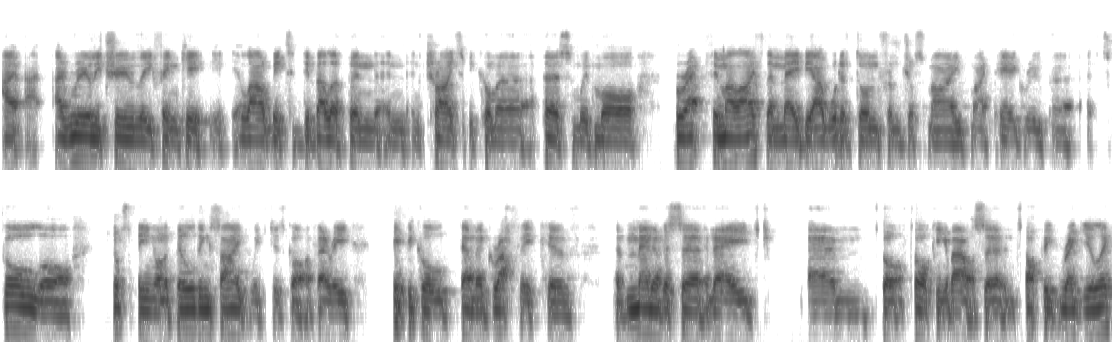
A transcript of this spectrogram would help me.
I, I really truly think it, it, allowed me to develop and, and, and try to become a, a, person with more breadth in my life than maybe I would have done from just my my peer group at, at school or just being on a building site which has got a very typical demographic of of men of a certain age um, sort of talking about a certain topic regularly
